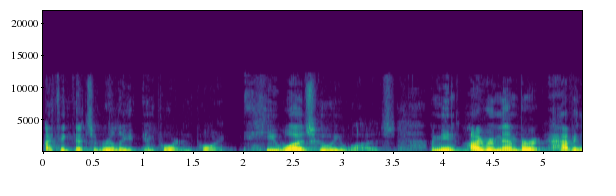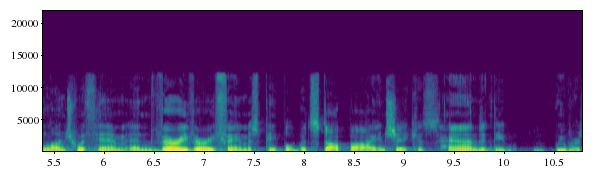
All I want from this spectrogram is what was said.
I think that's a really important point. He was who he was. I mean, I remember having lunch with him, and very, very famous people would stop by and shake his hand. And he, we were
